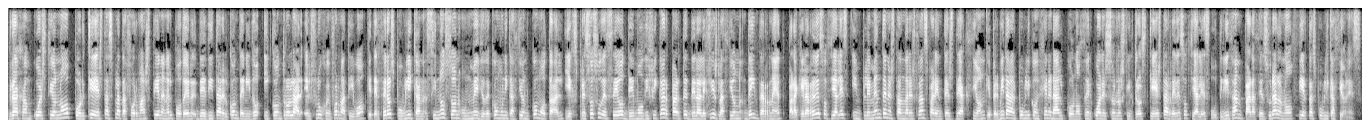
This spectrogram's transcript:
Graham cuestionó por qué estas plataformas tienen el poder de editar el contenido y controlar el flujo informativo que terceros publican si no son un medio de comunicación como tal y expresó su deseo de modificar parte de la legislación de Internet para que las redes sociales implementen estándares transparentes de acción que permitan al público en general conocer cuáles son los filtros que estas redes sociales utilizan para censurar o no ciertas publicaciones.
